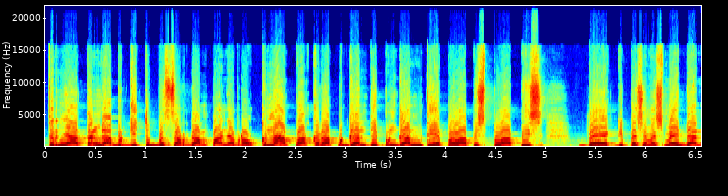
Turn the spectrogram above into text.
Ternyata nggak begitu besar dampaknya, bro. Kenapa? Karena pengganti-pengganti ya pelapis-pelapis back di PSMS Medan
